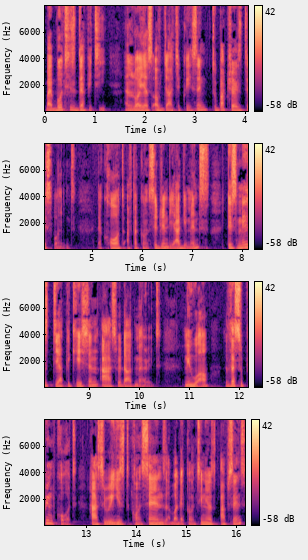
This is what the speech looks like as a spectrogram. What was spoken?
by both his deputy and lawyers of Gyakye Quayson to buttress this point. The court, after considering the arguments, dismissed the application as without merit. Meanwhile, the Supreme Court has raised concerns about the continuous absence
